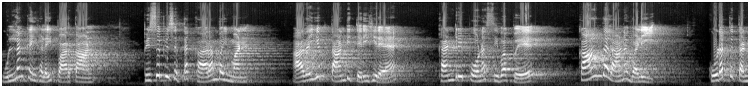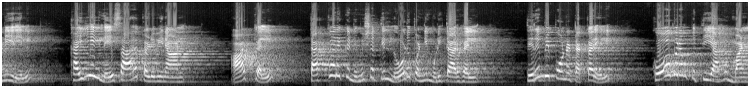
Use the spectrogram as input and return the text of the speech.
உள்ளங்கைகளை பார்த்தான். பிசுபிசுத்த கரம்பை மண். அதையும் தாண்டி தெரிகிற கன்றி போன சிவப்பு காந்தலான வழி குடத்து தண்ணீரில் கையை லேசாக கழுவினான். ஆட்கள் டக்கருக்கு நிமிஷத்தில் லோடு பண்ணி முடித்தார்கள். திரும்பி போன டக்கரில் கோபுரம் குத்தியாக மண்.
